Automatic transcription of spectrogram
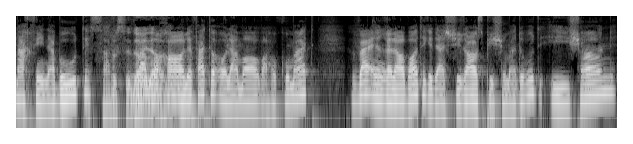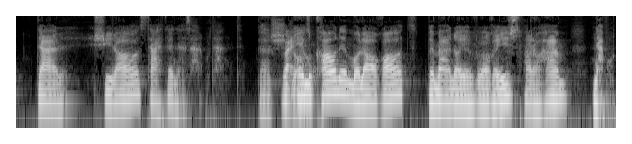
مخفی نبود سر و و. مخالفت علما و حکومت و انقلاباتی که در شیراز پیش اومده بود ایشان در شیراز تحت نظر بودند. در و شیراز؟ امکان ملاقات به معنای واقعیش فراهم نبود.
